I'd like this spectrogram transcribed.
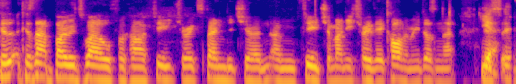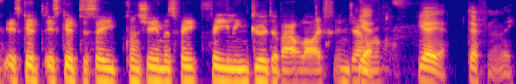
because that bodes well for kind of future expenditure and, and, future money through the economy, doesn't it? Yes, yeah. it's, it's, good. It's good to see consumers fe- feeling good about life in general. Yeah, yeah, yeah definitely.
